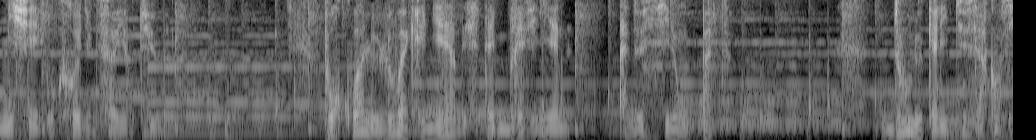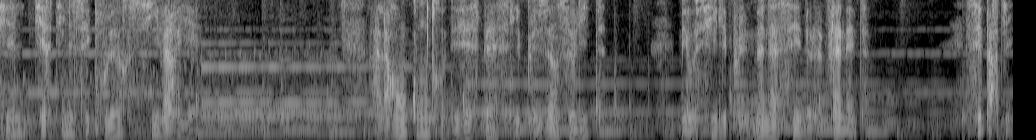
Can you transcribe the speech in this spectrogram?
nichée au creux d'une feuille en tube Pourquoi le loup à crinière des steppes brésiliennes a de si longues pattes D'où l'eucalyptus arc-en-ciel tire-t-il ses couleurs si variées À la rencontre des espèces les plus insolites, mais aussi les plus menacées de la planète. C'est parti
